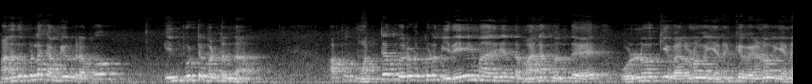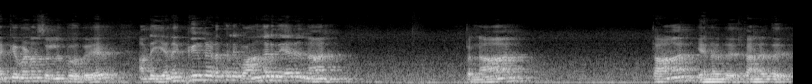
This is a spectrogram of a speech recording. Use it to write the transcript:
மனதுக்குள்ள கம்ப்யூட்டர் அப்போ இன்புட்டு மட்டும்தான். அப்போ மற்ற பொருட்களும் இதே மாதிரி அந்த மனம் வந்து உள்நோக்கி வரணும் எனக்கு வேணும் எனக்கு வேணும் சொல்லும்போது அந்த எனக்குன்ற இடத்துல வாங்குறது யாரு? நான். இப்ப நான் தான் எனது தனது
